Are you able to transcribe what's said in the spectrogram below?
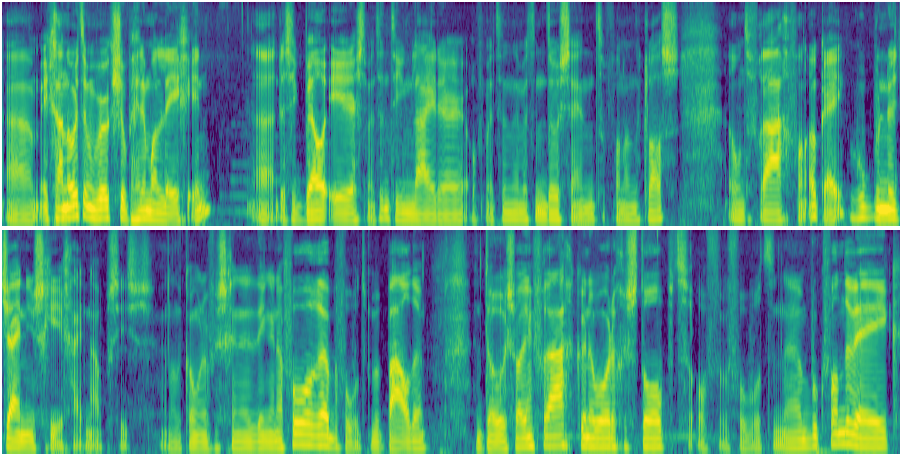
Ehm, ik ga nooit een workshop helemaal leeg in. Eh, dus ik bel eerst met een teamleider of met een, met een docent van een klas. Om te vragen van oké, hoe benut jij nieuwsgierigheid nou precies? En dan komen er verschillende dingen naar voren. Bijvoorbeeld een bepaalde doos waarin vragen kunnen worden gestopt. Of bijvoorbeeld een eh, boek van de week.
